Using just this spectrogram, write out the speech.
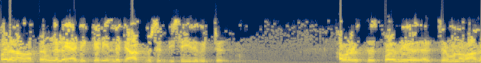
போல நம்ம பெண்களை அடிக்கடி இந்த ஆத்ம சித்தி செய்துவிட்டு அவர்களுக்கு குழந்தைகள் திருமணமாக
